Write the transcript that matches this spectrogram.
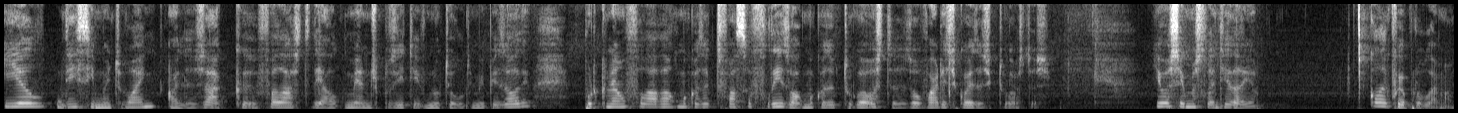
E ele disse muito bem: Olha, já que falaste de algo menos positivo no teu último episódio, porque não falar de alguma coisa que te faça feliz, ou alguma coisa que tu gostas, ou várias coisas que tu gostas. Eu achei uma excelente ideia. Qual é que foi o problema?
